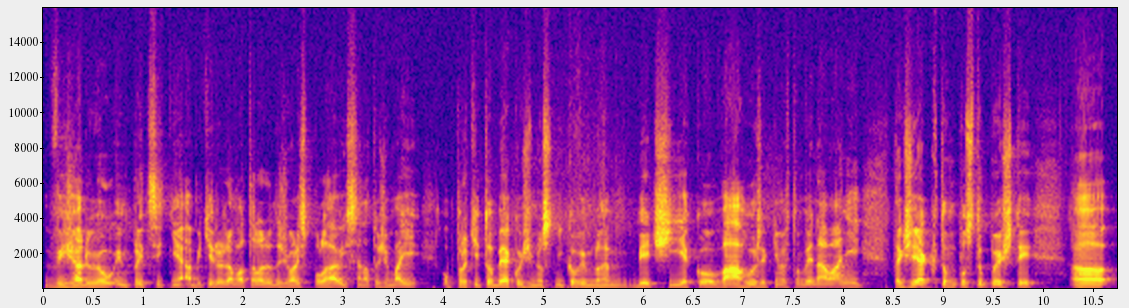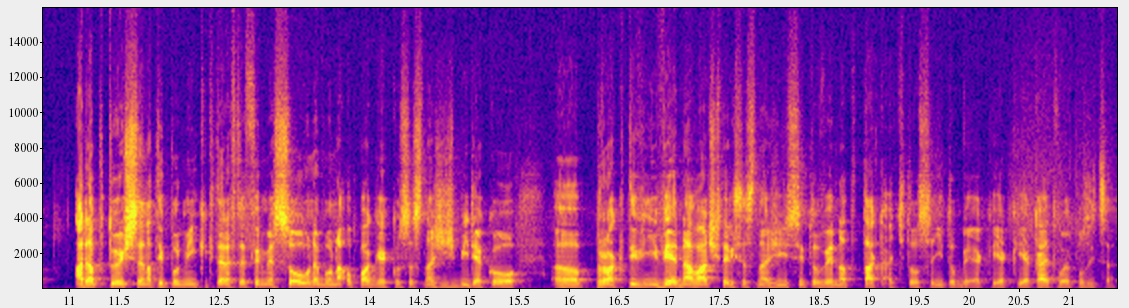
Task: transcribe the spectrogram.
vyžadují implicitně, aby ti dodavatele dodržovali, spolehaví se na to, že mají oproti tobě jako živnostníkovi mnohem větší jako váhu, řekněme, v tom vyjednávání. Takže jak k tomu postupuješ ty? Uh, adaptuješ se na ty podmínky, které v té firmě jsou, nebo naopak jako se snažíš být jako uh, proaktivní vyjednavač, který se snaží si to vyjednat tak, ať to sedí tobě? Jak, jak, jaká je tvoje pozice?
